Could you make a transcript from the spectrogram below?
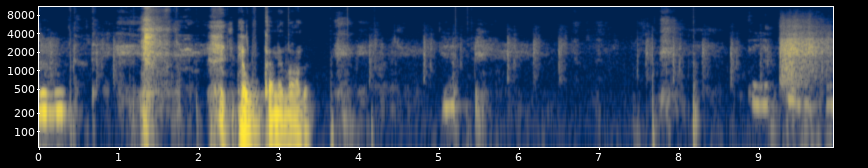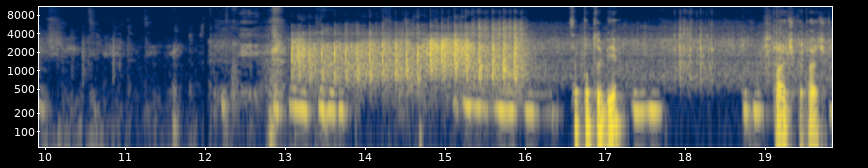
Я лука не пишеш? Це по тобі? Тачка, тачка.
